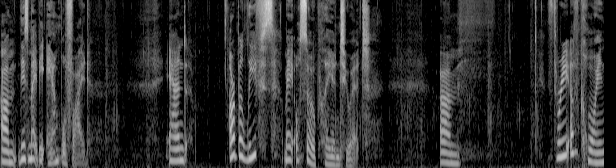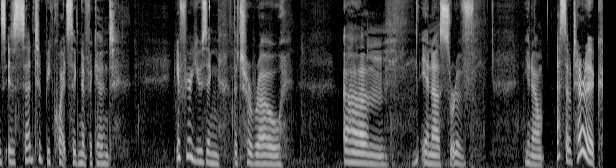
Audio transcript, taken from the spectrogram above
um, these might be amplified. And our beliefs may also play into it. Um, three of coins is said to be quite significant if you're using the tarot um, in a sort of, you know, esoteric,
